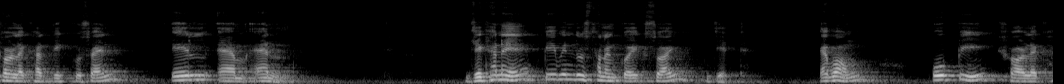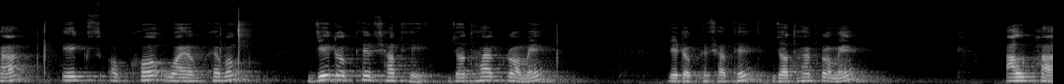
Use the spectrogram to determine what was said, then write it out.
সরলেখার দিক কোসাইন এল এম এন যেখানে পি বিন্দু স্থানাঙ্ক এক্স ওয়াই, জেড, এবং ওপি সরলেখা এক্স অক্ষ, ওয়াই অক্ষ এবং জেড অক্ষের সাথে যথাক্রমে, জেড অক্ষের সাথে যথাক্রমে আলফা,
